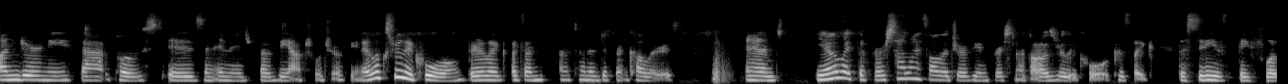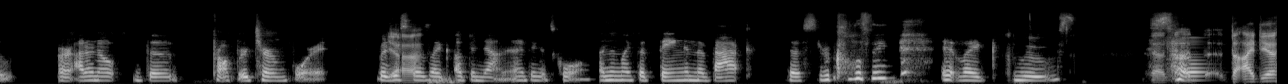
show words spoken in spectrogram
Underneath that post is an image of the actual trophy, and it looks really cool. They're like a ton, a ton of different colors, and you know, like the first time I saw the trophy in person, I thought it was really cool because like the cities they float, or I don't know the proper term for it, but it just goes like up and down, and I think it's cool. And then like the thing in the back, the circle thing, it like moves. Yeah, So the, the idea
